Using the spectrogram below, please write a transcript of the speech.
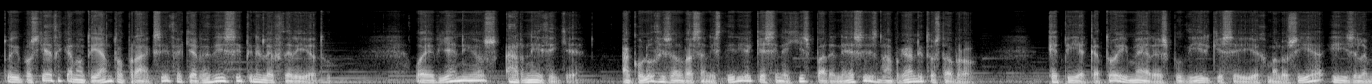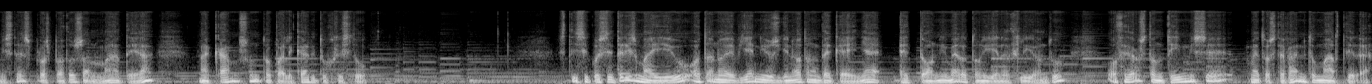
Του υποσχέθηκαν ότι αν το πράξει θα κερδίσει την ελευθερία του. Ο Ευγένιος αρνήθηκε. Ακολούθησαν βασανιστήρια και συνεχείς παρενέσεις να βγάλει το σταυρό. Επί 100 ημέρες που διήρκησε η εχμαλωσία, οι Ισλαμιστές προσπαθούσαν μάταια να κάμψουν το παλικάρι του Χριστού. Στις 23 Μαΐου, όταν ο Ευγένιος γινόταν 19 ετών ημέρα των γενεθλίων του, ο Θεός τον τίμησε με το στεφάνι του μάρτυρα.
